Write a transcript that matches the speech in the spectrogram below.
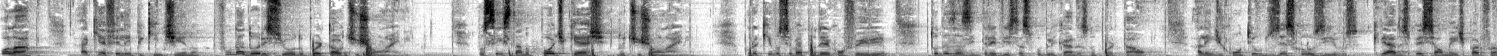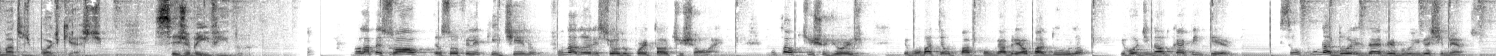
Olá, aqui é Felipe Quintino, fundador e CEO do portal Ticho Online. Você está no podcast do Ticho Online. Por aqui você vai poder conferir todas as entrevistas publicadas no portal, além de conteúdos exclusivos criados especialmente para o formato de podcast. Seja bem-vindo. Olá pessoal, eu sou Felipe Quintino, fundador e CEO do portal Ticho Online. No Talk Ticho de hoje, eu vou bater um papo com Gabriel Padula e Rodinaldo Carpinteiro, que são fundadores da Everblue Investimentos.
